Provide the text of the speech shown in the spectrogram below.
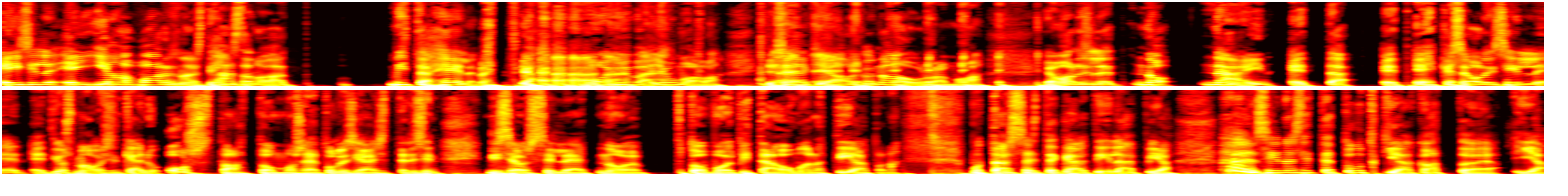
ei sille, ei ihan varsinaisesti. Hän sanoi, että mitä helvettiä, voi hyvä Jumala. Ja sen jälkeen alkoi nauramaan. Ja mä olin silleen, että no näin, että, että ehkä se oli silleen, että jos mä olisin käynyt ostaa tommosen ja tulisin ja esittelisin, niin se olisi silleen, että no ton voi pitää omana tietona. Mutta tässä sitten käytiin läpi ja hän siinä sitten tutkija katsoi ja, ja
